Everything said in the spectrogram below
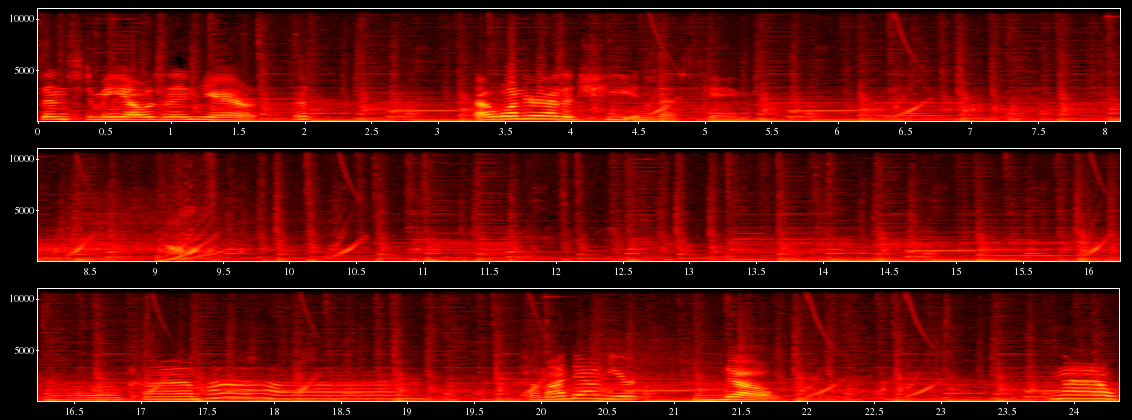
sensed me I was in here. I wonder how to cheat in this game. Oh, come on. Come on down here. No. No.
